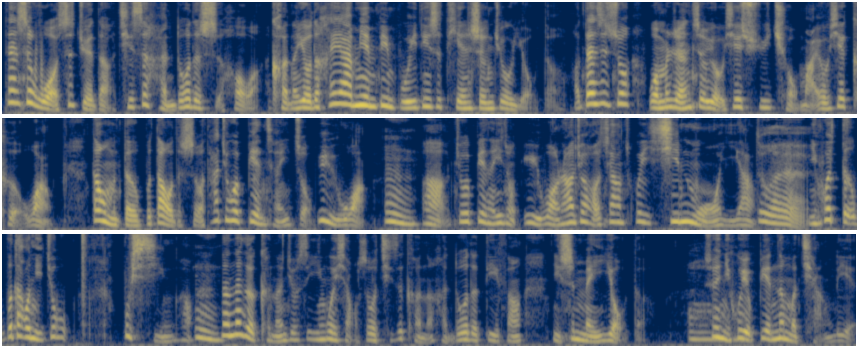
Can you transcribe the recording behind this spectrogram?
但是我是觉得，其实很多的时候啊，可能有的黑暗面并不一定是天生就有的啊。但是说我们人就有一些需求嘛，有一些渴望，当我们得不到的时候，它就会变成一种欲望，嗯啊，就会变成一种欲望，然后就好像会心魔一样。对，你会得不到，你就。不行哈，嗯，那那个可能就是因为小时候其实可能很多的地方你是没有的，哦，所以你会有变那么强烈，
